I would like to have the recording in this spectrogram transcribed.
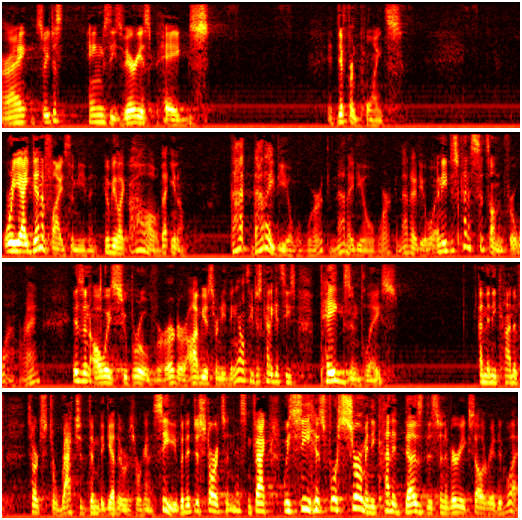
all right? So, he just hangs these various pegs at different points. Or he identifies them even. He'll be like, oh, that, you know, that, that idea will work, and that idea will work, and that idea will. And he just kind of sits on them for a while, right? Isn't always super overt or obvious or anything else. He just kind of gets these pegs in place. And then he kind of starts to ratchet them together, as we're going to see. But it just starts in this. In fact, we see his first sermon, he kind of does this in a very accelerated way.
